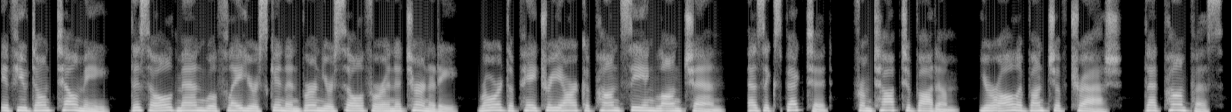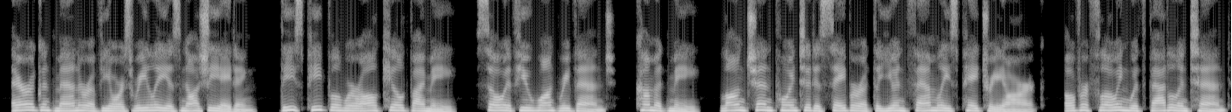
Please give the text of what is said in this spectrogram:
If you don't tell me, this old man will flay your skin and burn your soul for an eternity, roared the patriarch upon seeing Long Chen. As expected, from top to bottom, you're all a bunch of trash. That pompous, arrogant manner of yours really is nauseating. These people were all killed by me, so if you want revenge, come at me. Long Chen pointed his saber at the Yun family's patriarch, overflowing with battle intent.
